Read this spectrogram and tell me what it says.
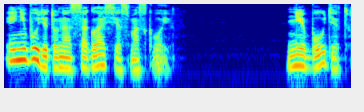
и не будет у нас согласия с Москвой. Не будет.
